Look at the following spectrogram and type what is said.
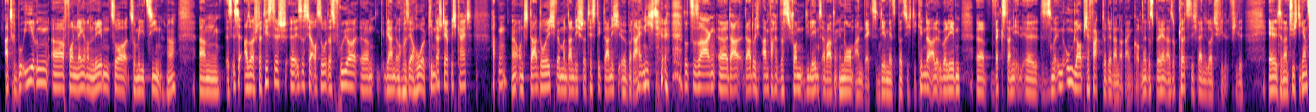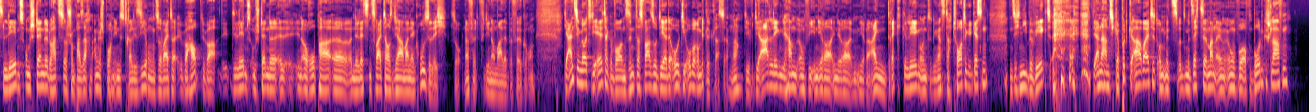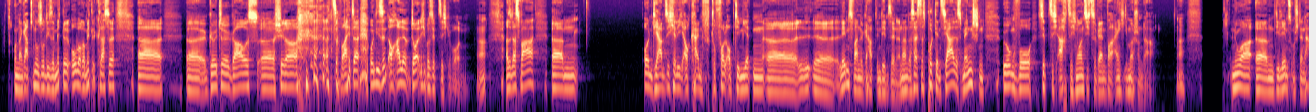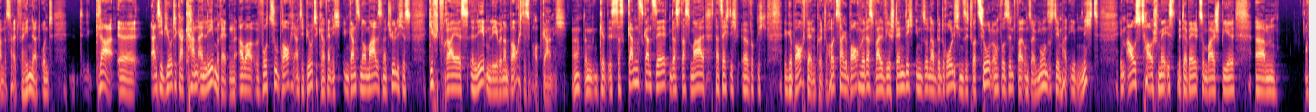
Attribuieren äh, von längeren Leben zur, zur Medizin. Ne? Ähm, es ist also statistisch äh, ist es ja auch so, dass früher ähm, wir eine sehr hohe Kindersterblichkeit hatten ne? und dadurch, wenn man dann die Statistik da nicht äh, bereinigt, sozusagen, äh, da, dadurch einfach, dass schon die Lebenserwartung enorm anwächst, indem jetzt plötzlich die Kinder alle überleben, äh, wächst dann, äh, das ist ein, unglaublicher Faktor, der dann da reinkommt. Ne? Das werden also plötzlich werden die Leute viel viel älter. Natürlich die ganzen Lebensumstände, du hast ja schon ein paar Sachen angesprochen, Industrialisierung und so weiter, über überhaupt über die Lebensumstände äh, in Europa äh, in den letzten 2000 Jahren waren ja gruselig, so ne, für, für die normale Bevölkerung. Die einzigen Leute, die älter geworden sind, das war so die, der, die obere Mittelklasse. Ne? Die, die Adeligen, die haben irgendwie in ihrer in ihrer in ihrer eigenen Dreck gelegen und den ganzen Tag Torte gegessen und sich nie bewegt. die anderen haben sich kaputt gearbeitet und mit mit 16 Mann irgendwo auf dem Boden geschlafen. Und dann gab's nur so diese mittel obere Mittelklasse. Äh, äh, Goethe, Gauss, äh, Schiller und so weiter. Und die sind auch alle deutlich über 70 geworden. Ja? Also das war ähm, und die haben sicherlich auch keinen voll optimierten äh, äh, Lebenswandel gehabt in dem Sinne. Ne? Das heißt, das Potenzial des Menschen, irgendwo 70, 80, 90 zu werden, war eigentlich immer schon da. Ne? Nur ähm, die Lebensumstände haben das halt verhindert. Und klar, äh, Antibiotika kann ein Leben retten, aber wozu brauche ich Antibiotika, wenn ich ein ganz normales, natürliches, giftfreies Leben lebe? Dann brauche ich das überhaupt gar nicht. Dann ist das ganz, ganz selten, dass das mal tatsächlich äh, wirklich gebraucht werden könnte. Heutzutage brauchen wir das, weil wir ständig in so einer bedrohlichen Situation irgendwo sind, weil unser Immunsystem halt eben nicht im Austausch mehr ist mit der Welt zum Beispiel. Ähm,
